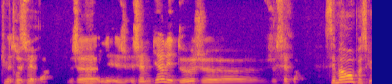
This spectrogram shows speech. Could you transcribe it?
Tu veux transférer... J'aime bien les deux, je, je sais pas. C'est marrant parce que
